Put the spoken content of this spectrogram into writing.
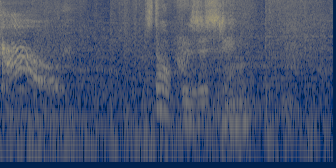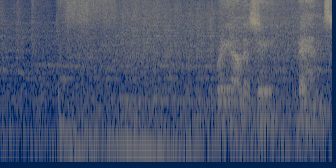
How? Stop resisting. Reality bends.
